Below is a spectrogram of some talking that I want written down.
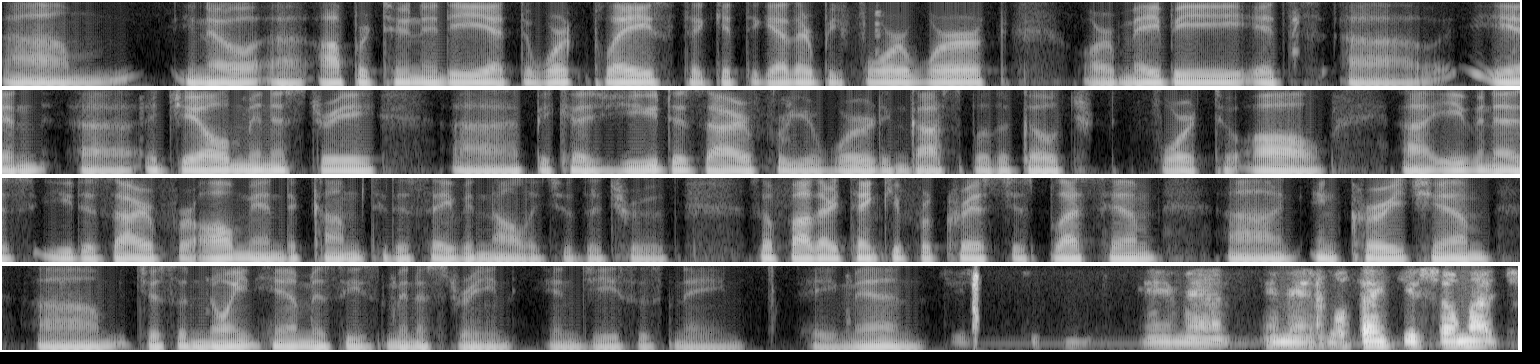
um, you know, uh, opportunity at the workplace to get together before work, or maybe it's uh, in uh, a jail ministry uh, because you desire for your word and gospel to go tr- forth to all. Uh, even as you desire for all men to come to the saving knowledge of the truth. So, Father, I thank you for Chris. Just bless him, uh, encourage him, um, just anoint him as he's ministering in Jesus' name. Amen. Amen. Amen. Well, thank you so much.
